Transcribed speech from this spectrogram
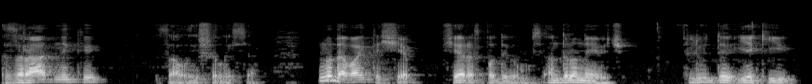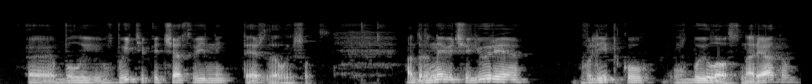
зрадники залишилися. Ну, давайте ще, ще раз подивимося. Андроневич люди, які е, були вбиті під час війни, теж залишились. Андроневича Юрія влітку вбило снарядом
